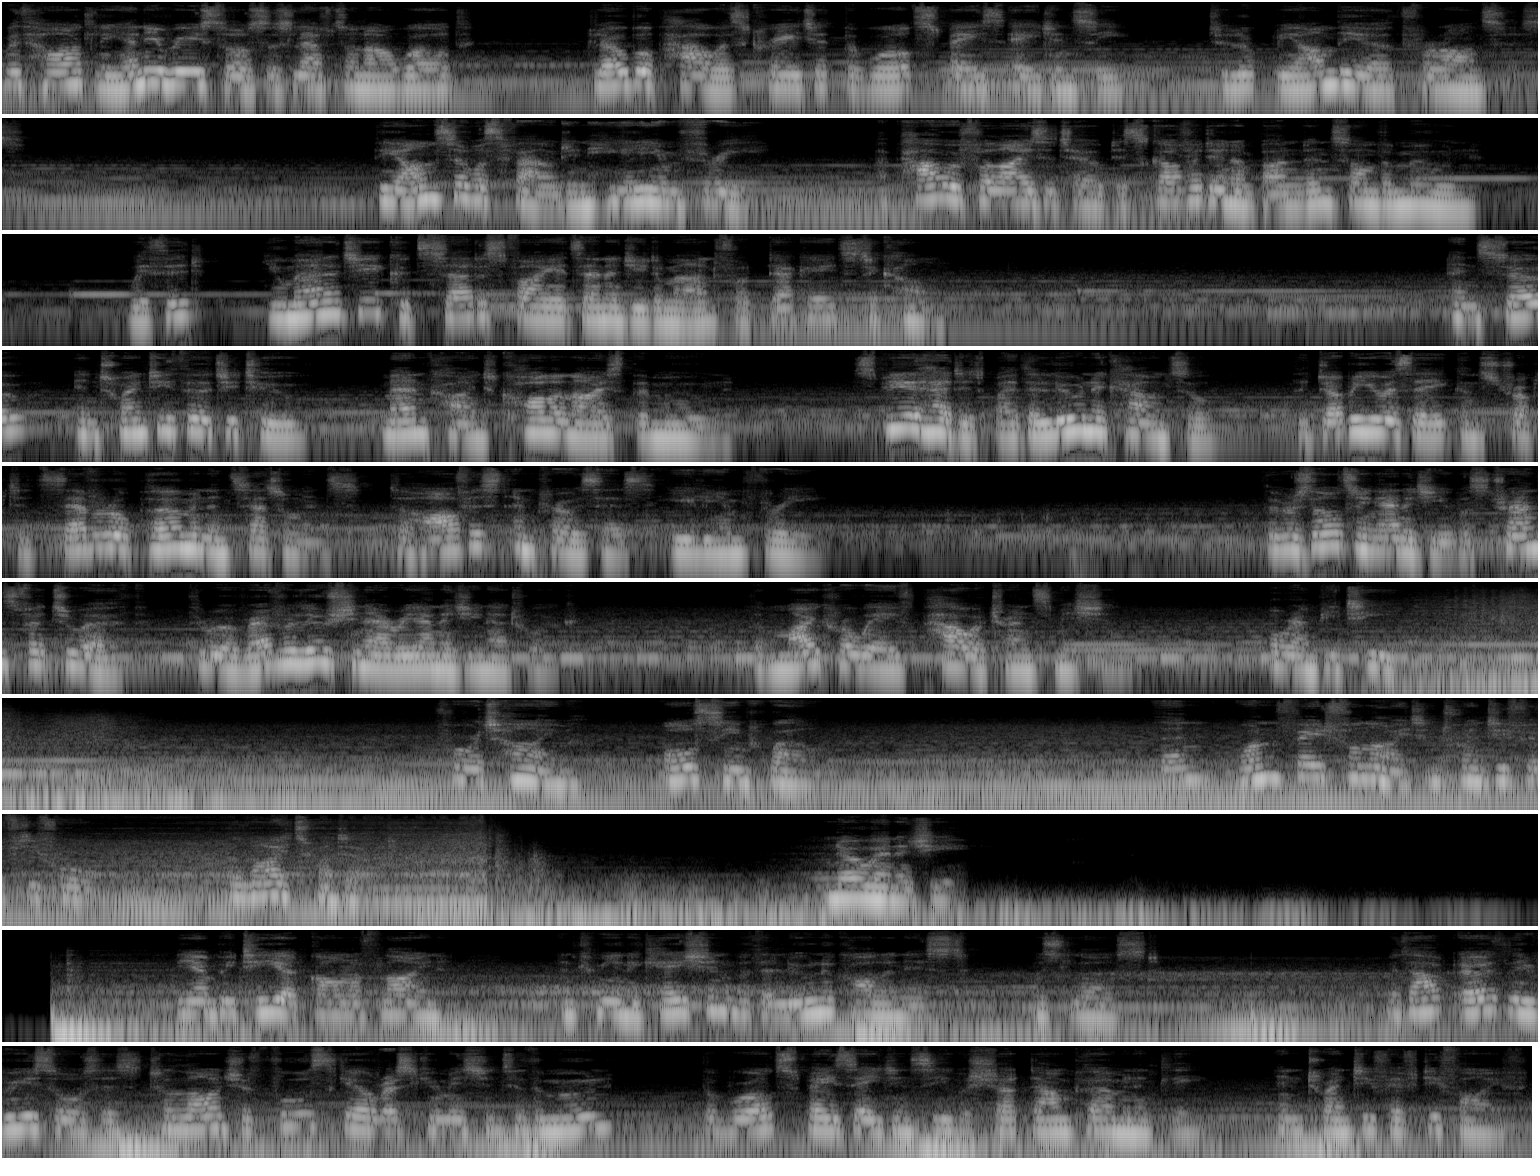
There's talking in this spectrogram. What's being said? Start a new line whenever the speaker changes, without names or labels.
With hardly any resources left on our world, global powers created the World Space Agency to look beyond the Earth for answers. The answer was found in helium-3, a powerful isotope discovered in abundance on the Moon. With it, humanity could satisfy its energy demand for decades to come. And so, in 2032, mankind colonized the Moon. Spearheaded by the Lunar Council, the WSA constructed several permanent settlements to harvest and process helium-3. The resulting energy was transferred to Earth through a revolutionary energy network, the Microwave Power Transmission, or MPT. For a time, all seemed well. Then, one fateful night in 2054, the lights went out. No energy. The MPT had gone offline, and communication with the lunar colonist was lost. Without earthly resources to launch a full-scale rescue mission to the Moon, the World Space Agency was shut down permanently in 2055.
